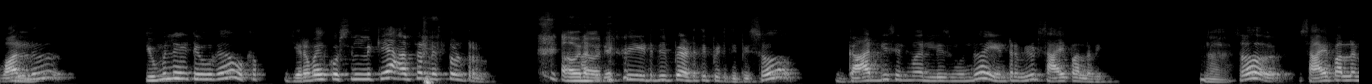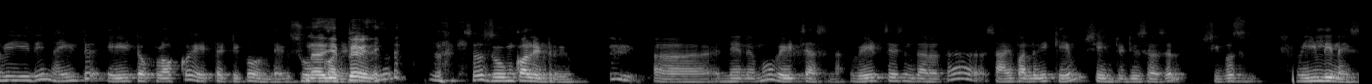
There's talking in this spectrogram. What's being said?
వాళ్ళు క్యుములేటివ్గా ఒక ఇరవై క్వశ్చన్లకే ఆన్సర్లు ఇస్తుంటారు. తిప్పి ఇటు తిప్పి అటు తిప్పి ఇటు తిప్పి. సో గార్గి సినిమా రిలీజ్ ముందు ఐ ఇంటర్వ్యూడ్ సాయి పల్లవి. ఆ, సో సాయి పల్లవి ఇది నైట్ ఎయిట్ ఓ క్లాక్ ఎయిట్ థర్టీకో ఉండే. Interview so zoom call interview నేనేమో వెయిట్ చేస్తున్నా. వెయిట్ చేసిన తర్వాత Sai Pallavi came she introduce అసలు షీ వాజ్ రియల్లీ నైస్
